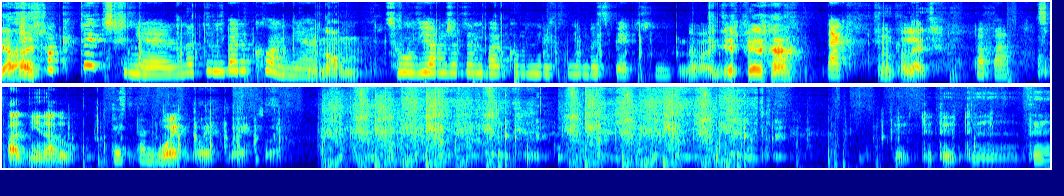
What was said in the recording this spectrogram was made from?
Ej, Widziałeś? faktycznie, na tym balkonie. No, Co mówiłam, że ten balkon jest niebezpieczny. dobra, idziesz pierwsza? Tak, No to leć. papa, Spadnij na dół. ty spadł. Łech, łech, łech, łech. Ty, ty, ty, ty, ty.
